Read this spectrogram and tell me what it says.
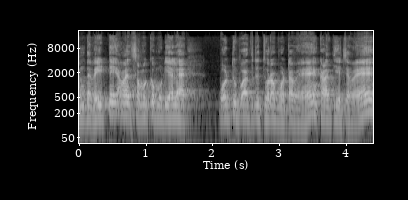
அந்த வெயிட்டே அவன் சமைக்க முடியலை. போட்டு பார்த்துட்டு துறை போட்டவன் கலத்தி வச்சவன்.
